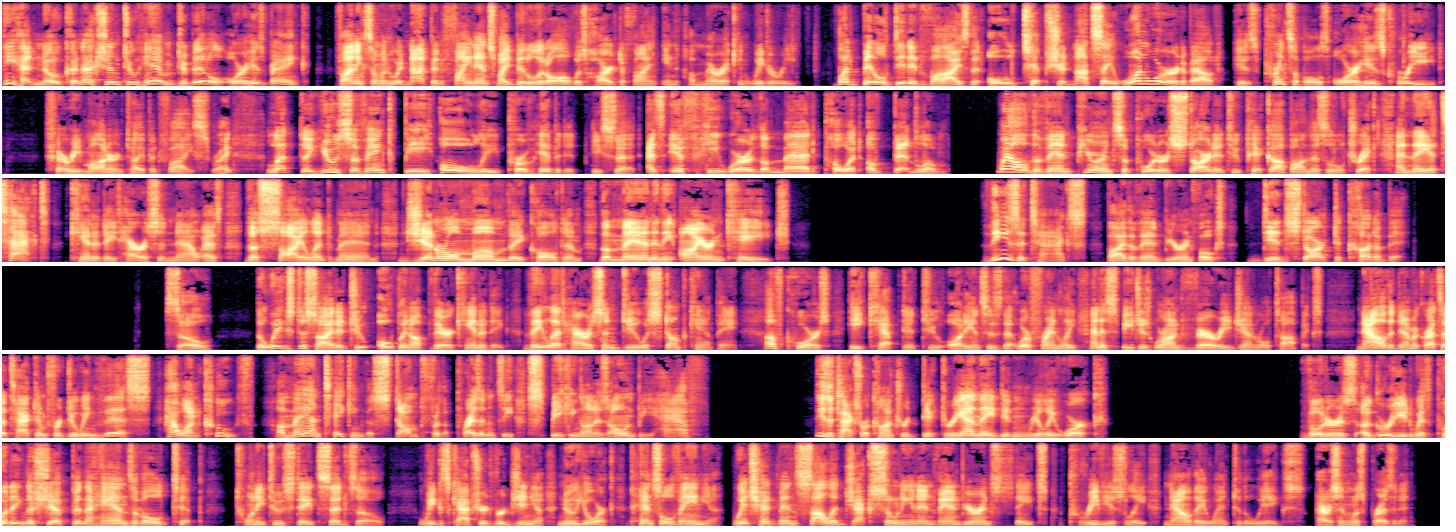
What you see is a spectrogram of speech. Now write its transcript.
he had no connection to him, to Biddle, or his bank. Finding someone who had not been financed by Biddle at all was hard to find in American Whiggery. But Biddle did advise that old Tip should not say one word about his principles or his creed. Very modern type advice, right? Let the use of ink be wholly prohibited, he said, as if he were the mad poet of Bedlam. Well, the Van Buren supporters started to pick up on this little trick, and they attacked candidate Harrison now as the silent man. General Mum, they called him, the man in the iron cage. These attacks by the Van Buren folks did start to cut a bit. So, the Whigs decided to open up their candidate. They let Harrison do a stump campaign. Of course, he kept it to audiences that were friendly, and his speeches were on very general topics. Now the Democrats attacked him for doing this. How uncouth! A man taking the stump for the presidency, speaking on his own behalf. These attacks were contradictory, and they didn't really work. Voters agreed with putting the ship in the hands of Old Tip, 22 states said so. Whigs captured Virginia, New York, Pennsylvania, which had been solid Jacksonian and Van Buren states previously. Now they went to the Whigs. Harrison was president.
